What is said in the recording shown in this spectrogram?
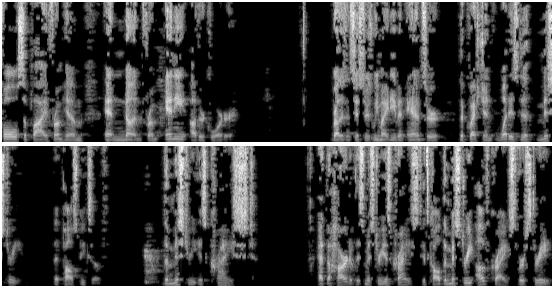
full supply from him and none from any other quarter. Brothers and sisters, we might even answer the question, what is the mystery that Paul speaks of? The mystery is Christ. At the heart of this mystery is Christ. It's called the mystery of Christ, verse 3.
